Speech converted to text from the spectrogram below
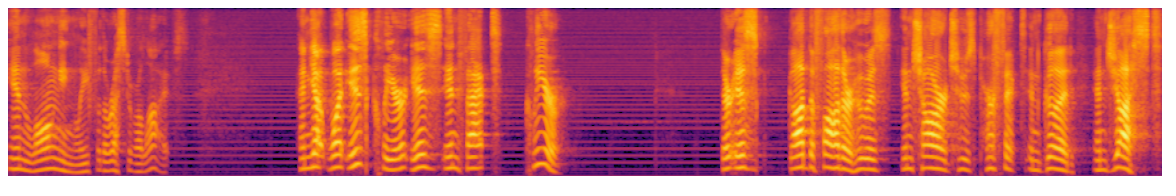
in longingly for the rest of our lives. And yet, what is clear is, in fact, clear. There is God the Father who is in charge, who's perfect and good and just.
